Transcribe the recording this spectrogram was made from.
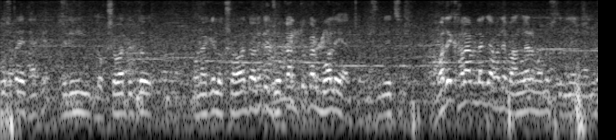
অবস্থায় থাকে। সেদিন লোকসভাতে তো ওনাকে লোকসভাতে অনেকে জোকার টোকার বলে আর কি শুনেছি। আমাদের খারাপ লাগে আমাদের বাংলার মানুষ সিনিয়র মানুষ।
